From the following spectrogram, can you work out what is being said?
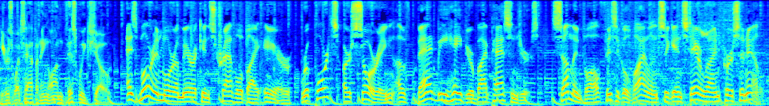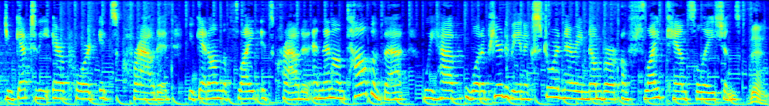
Here's what's happening on this week's show. As more and more Americans travel by air, reports are soaring of bad behavior by passengers. Some involve physical violence against airline personnel. You get to the airport, it's crowded. You get on the flight, it's crowded. And then on top of that, we have what appear to be an extraordinary number of flight cancellations. Then,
